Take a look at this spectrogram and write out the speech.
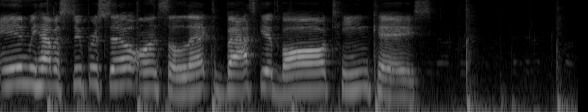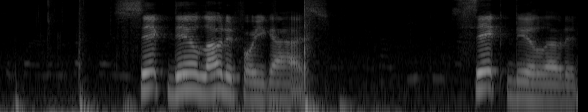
and we have a super sale on select basketball team case. Sick deal loaded for you guys. Sick deal loaded.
